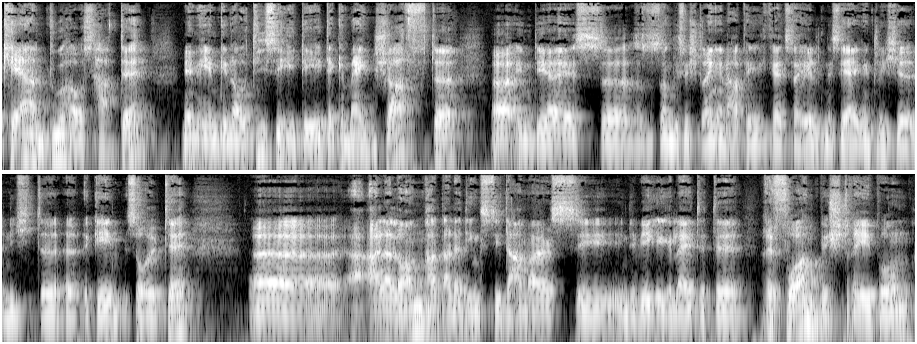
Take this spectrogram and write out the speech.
Kern durchaus hatte nämlich eben genau diese Idee der Gemeinschaft, in der es sozusagen diese strengen Abhängigkeitsverhältnisse eigentlich nicht geben sollte. Äh, allalong hat allerdings die damals in die Wege geleitete Reformbestrebung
